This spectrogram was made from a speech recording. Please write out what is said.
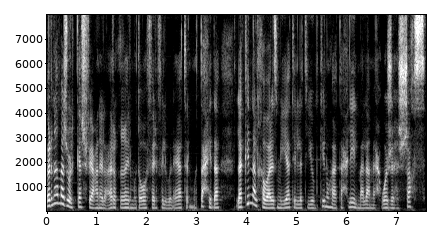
برنامج الكشف عن العرق غير متوفر في الولايات المتحدة، لكن الخوارزميات التي يمكنها تحليل ملامح وجه الشخص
